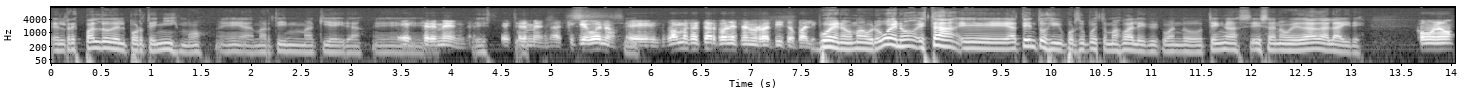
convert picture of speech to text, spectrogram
el respaldo del porteñismo eh, a Martín Maquieira. Eh, es tremendo, es, tremendo. Así que bueno, eh, vamos a estar con eso en un ratito, Pali. Bueno, Mauro, bueno, está atentos y por supuesto más vale que cuando tengas esa novedad al aire. ¿Cómo no?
